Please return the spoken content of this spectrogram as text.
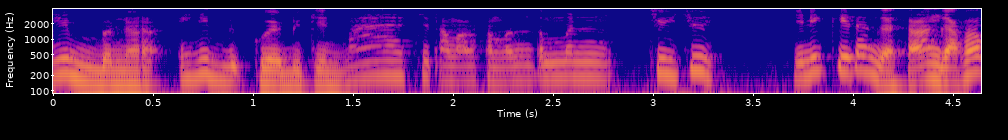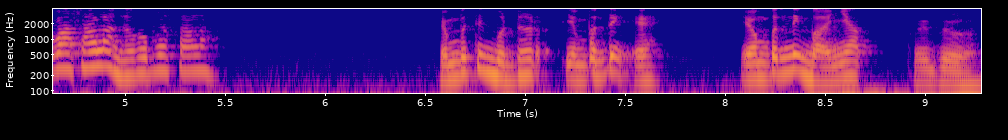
Ini bener ini gue bikin macet sama temen-temen. Cuy cuy ini kita nggak salah. Nggak apa-apa salah nggak apa-apa salah. Yang penting bener yang penting eh yang penting banyak gitu loh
